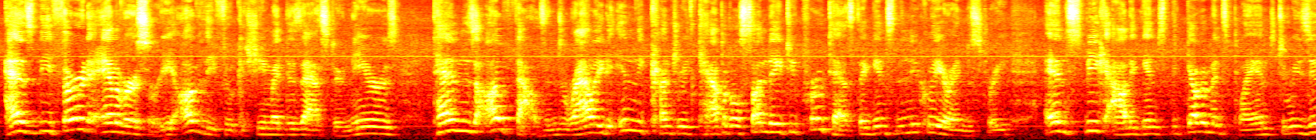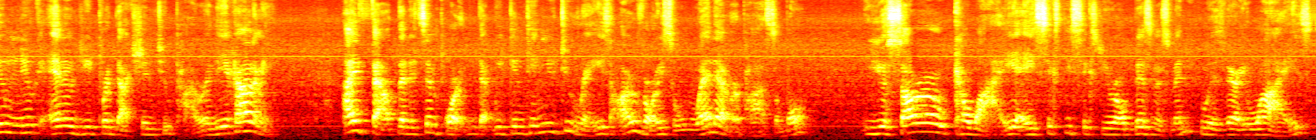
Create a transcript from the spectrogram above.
As the third anniversary of the Fukushima disaster nears, tens of thousands rallied in the country's capital Sunday to protest against the nuclear industry and speak out against the government's plans to resume nuke energy production to power the economy. I felt that it's important that we continue to raise our voice whenever possible. Yusaro Kawai, a 66-year-old businessman who is very wise,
